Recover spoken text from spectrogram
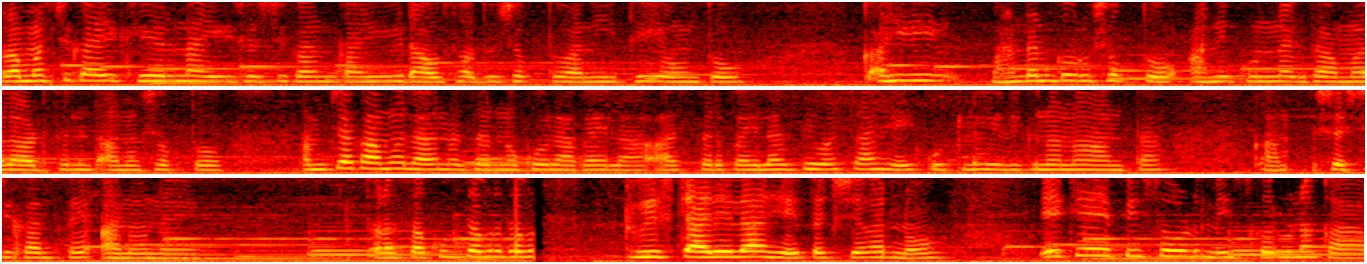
रमाशी काही खेर नाही शशिकांत काहीही डाव साधू शकतो आणि इथे येऊन तो काही भांडण करू शकतो आणि पुन्हा एकदा आम्हाला अडचणीत आणू शकतो. आमच्या कामाला नजर नको लागायला. आज तर पहिलाच दिवस आहे. कुठलंही विघ्न न आणता काम शशिकांतने आणू नये. तर असा खूप जबरदस्त ट्विस्ट आलेला आहे प्रेक्षकांनो. एक एपिसोड मिस करू नका.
